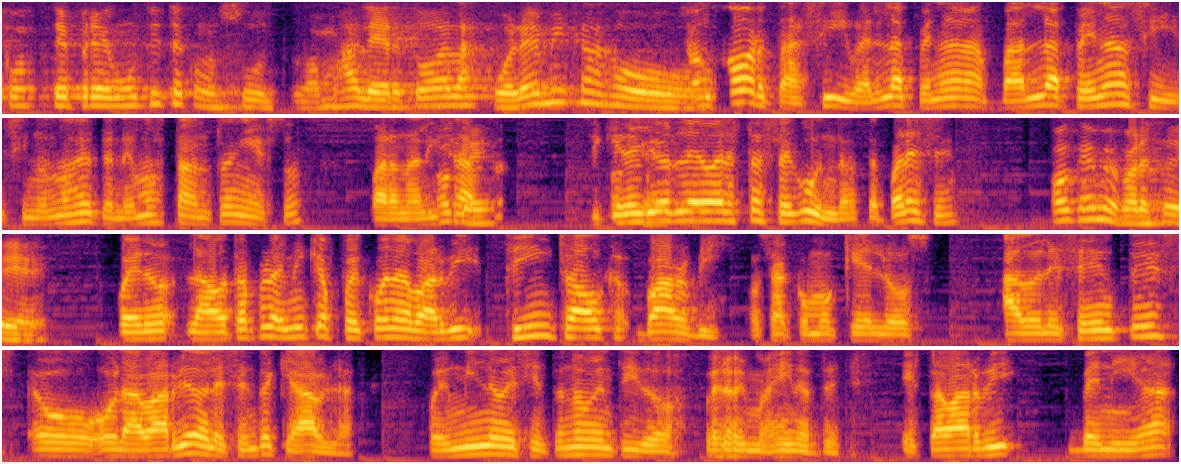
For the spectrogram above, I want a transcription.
te, pregunto y te consulto. ¿Vamos a leer todas las polémicas o...? Son cortas, sí, vale la pena, vale la pena si, si no nos detenemos tanto en eso para analizarlo. Si quieres yo leo esta segunda, ¿te parece? Ok, me parece bien. Bueno, la otra polémica fue con la Barbie Teen Talk Barbie, o sea, como que los adolescentes o, o la Barbie adolescente que habla. Fue en 1992, pero imagínate, esta Barbie venía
